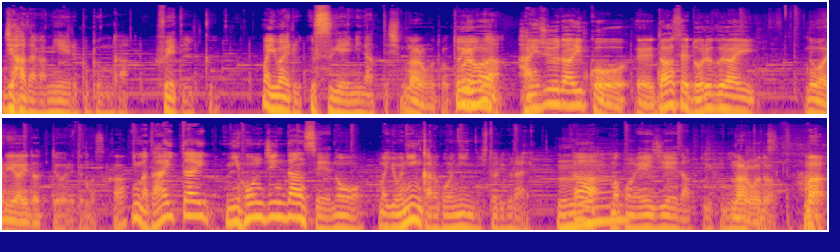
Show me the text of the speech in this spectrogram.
地肌が見える部分が増えていく、まあ、いわゆる薄毛になってしまう。なるほど。というような、はい、20代以降、えー、男性どれぐらいの割合だって言われてますか？今大体日本人男性の、まあ、4人から5人に1人ぐらいが、まあ、この AGA だというふうになるほど、はい、まあ、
